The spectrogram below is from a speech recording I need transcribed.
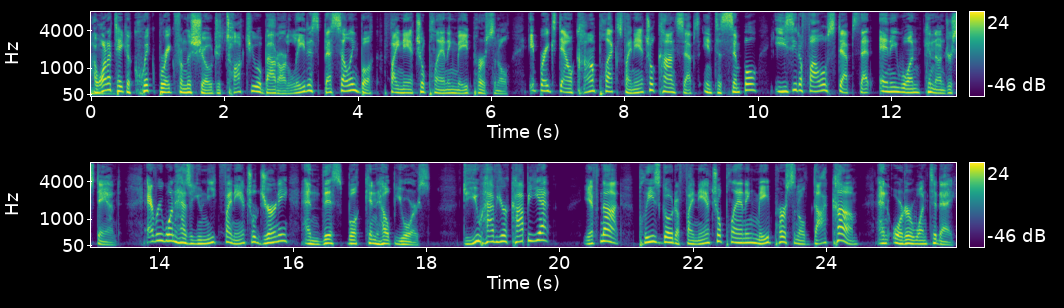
I want to take a quick break from the show to talk to you about our latest best selling book, Financial Planning Made Personal. It breaks down complex financial concepts into simple, easy to follow steps that anyone can understand. Everyone has a unique financial journey, and this book can help yours. Do you have your copy yet? If not, please go to financialplanningmadepersonal.com and order one today.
